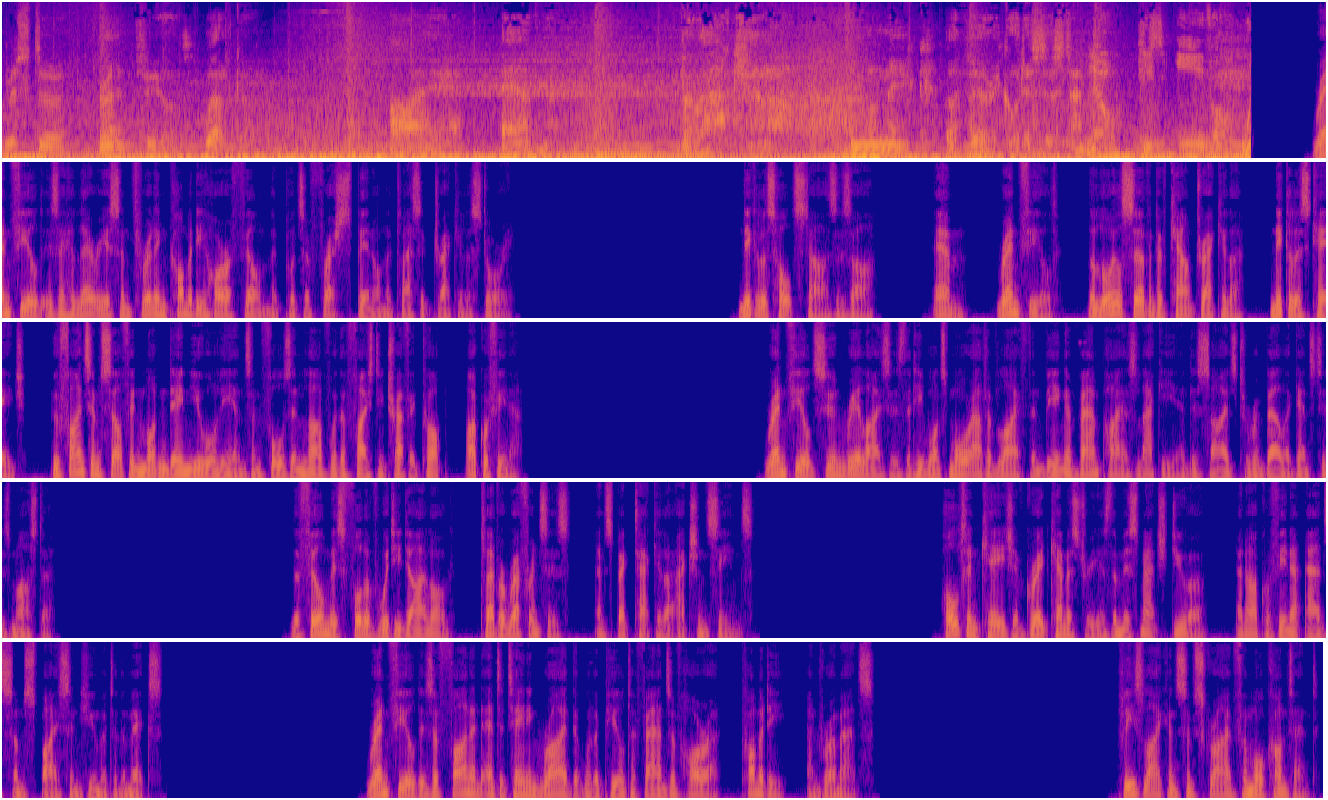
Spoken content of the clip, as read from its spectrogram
Mr. Renfield, welcome. I am Dracula. You will make a very good assistant. No! He's evil. Renfield is a hilarious and thrilling comedy horror film that puts a fresh spin on the classic Dracula story. Nicholas Hoult stars as R. M. Renfield, the loyal servant of Count Dracula, Nicolas Cage, who finds himself in modern day New Orleans and falls in love with a feisty traffic cop, Awkwafina. Renfield soon realizes that he wants more out of life than being a vampire's lackey and decides to rebel against his master. The film is full of witty dialogue, clever references, and spectacular action scenes. Hoult and Cage have great chemistry as the mismatched duo, and Awkwafina adds some spice and humor to the mix. Renfield is a fun and entertaining ride that will appeal to fans of horror, comedy, and romance. Please like and subscribe for more content.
